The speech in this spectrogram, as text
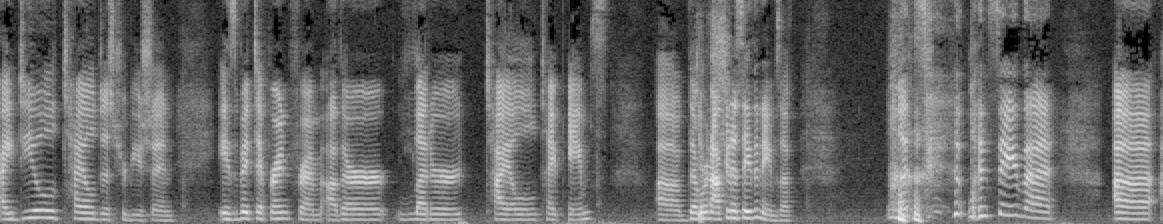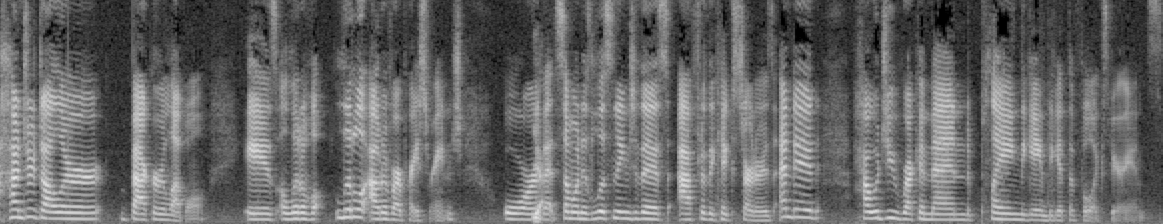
ideal tile distribution is a bit different from other letter tile type games uh, that we're not going to say the names of. Let's let's say that a hundred dollar backer level is a little little out of our price range. or Yeah. that someone is listening to this after the Kickstarter has ended, how would you recommend playing the game to get the full experience?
